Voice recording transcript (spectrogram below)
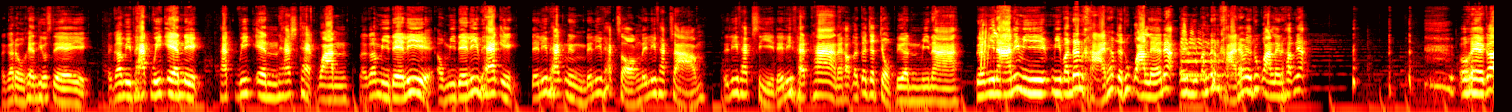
แล้วก็โทเค็นทิวสเดย์อีก แล้วก็มีแพ็ควีคเอนอีก แพ็ควีคเอนแฮชแท็กวัน แล้วก็มีเดลี่เอามีเดลี่แพ็คอีก เดลี่แพ็คหนึ่งเดลี่แพ็คสองเดลี่แพ็คสามเดลี่แพ็คสี่เดลี่แพ็คห้านะครับ แล้วก็จะจบเดือนมีนา เดือนมีนานี่มีมีบันเดิลขายแทบจะทุกวันเลยเนี่ยเอ้ยมีบันเดิลขายแทบจะทุกวันเลยนะครับเนี่ย โอเคก็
